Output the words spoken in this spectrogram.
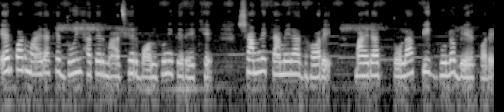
এরপর মায়রাকে দুই হাতের মাঝের বন্ধনীতে রেখে সামনে ক্যামেরা ধরে মায়রার তোলা পিকগুলো বের করে।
